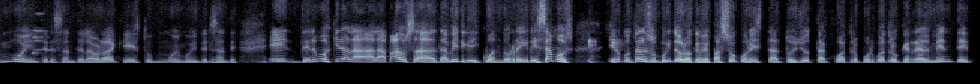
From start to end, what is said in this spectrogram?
Muy interesante, la verdad que esto es muy, muy interesante. Eh, tenemos que ir a la, pausa, David, y cuando regresamos, quiero contarles un poquito de lo que me pasó con esta Toyota 4x4, que realmente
